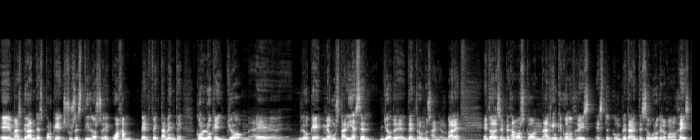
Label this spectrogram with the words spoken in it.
eh, más grandes porque sus estilos eh, cuajan perfectamente con lo que yo... Eh, lo que me gustaría ser yo de, dentro de unos años, ¿vale? Entonces, empezamos con alguien que conoceréis, estoy completamente seguro que lo conocéis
